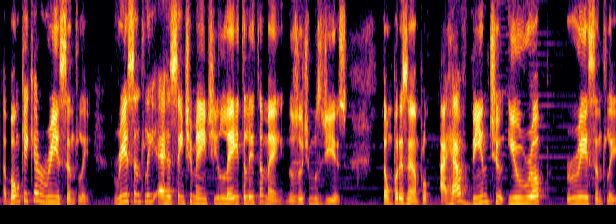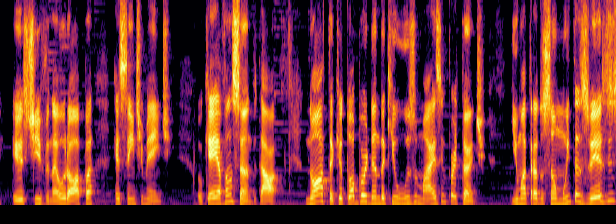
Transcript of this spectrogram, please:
Tá bom? O que é recently? Recently é recentemente e lately também, nos últimos dias. Então, por exemplo, I have been to Europe recently. Eu estive na Europa recentemente. Ok? Avançando, tá? Ó. Nota que eu estou abordando aqui o uso mais importante. E uma tradução muitas vezes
